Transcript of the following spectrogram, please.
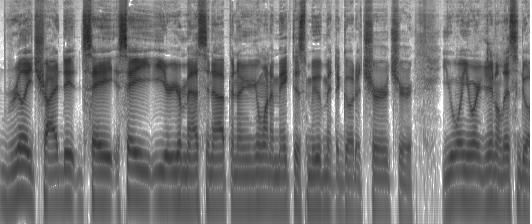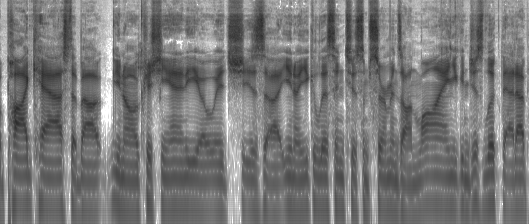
really tried to say say you're, you're messing up and you want to make this movement to go to church or you want- you're going to listen to a podcast about you know Christianity uh, which is uh, you know you can listen to some sermons online. You can just look that up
